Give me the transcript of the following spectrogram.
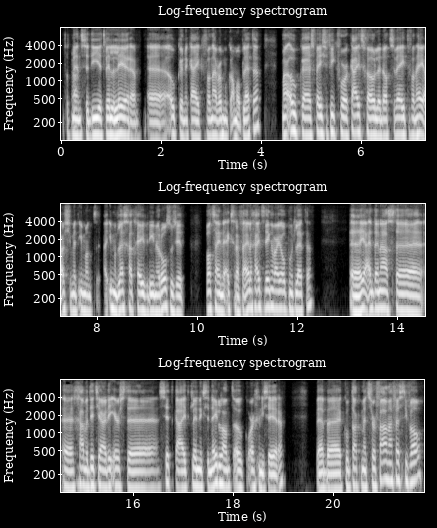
Dat mensen die het willen leren ook kunnen kijken van nou, waar moet ik allemaal op letten. Maar ook specifiek voor kitescholen dat ze weten van hey, als je met iemand, iemand les gaat geven die in een rolstoel zit wat zijn de extra veiligheidsdingen waar je op moet letten? Uh, ja, en daarnaast uh, uh, gaan we dit jaar de eerste SitKite Clinics in Nederland ook organiseren. We hebben contact met Surfana Festival.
